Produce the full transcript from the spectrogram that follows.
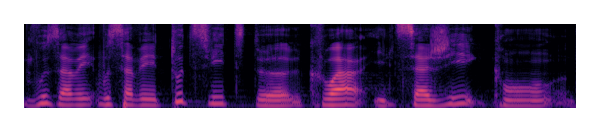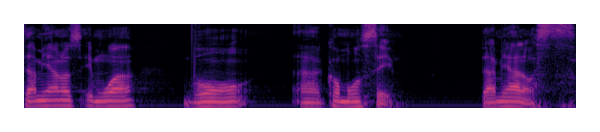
vous, avez, vous savez tout de suite de quoi il s'agit quand Damianos et moi vont euh, commencer. Damianos.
